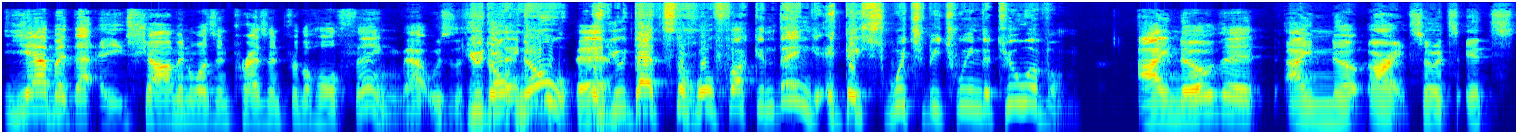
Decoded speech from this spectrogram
Yeah, but that eh, shaman wasn't present for the whole thing. That was the You don't thing. It was know. You that's the whole fucking thing. It, they switch between the two of them. I know that. I know. All right, so it's it's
